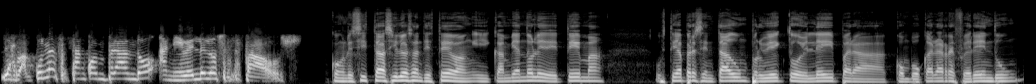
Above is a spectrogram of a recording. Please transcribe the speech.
Las vacunas se están comprando a nivel de los estados. Congresista Silvia Santiesteban, y cambiándole de tema, usted ha presentado un proyecto de ley para convocar a referéndum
